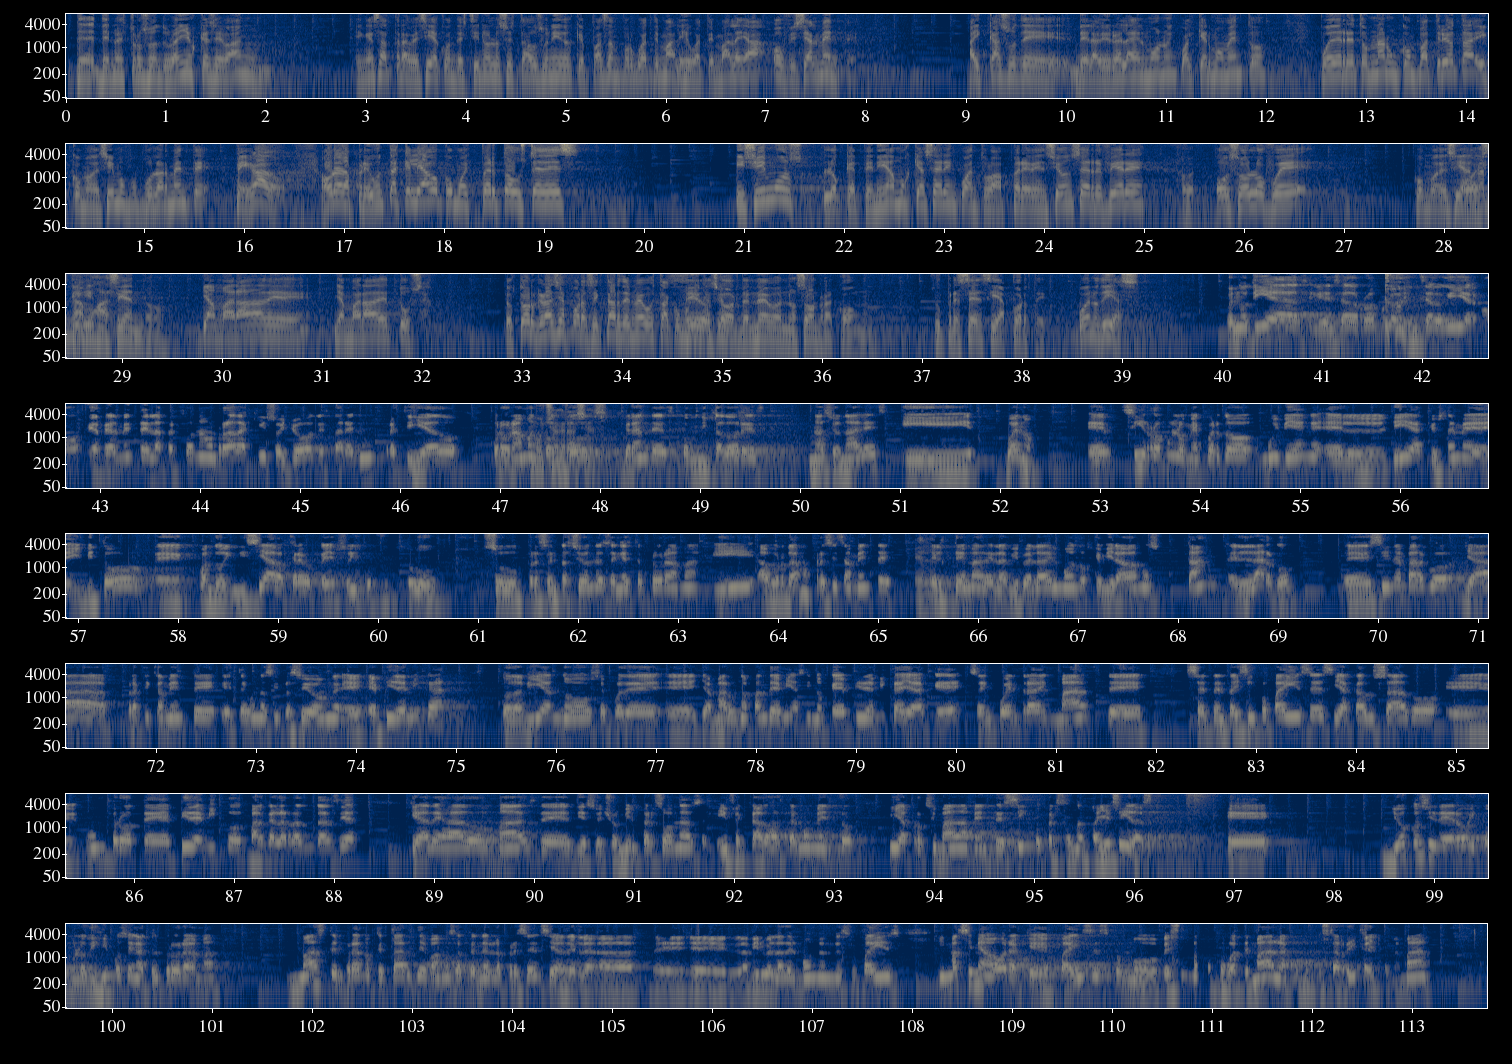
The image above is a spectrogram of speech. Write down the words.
de, de nuestros hondureños que se van en esa travesía con destino a los Estados Unidos, que pasan por Guatemala y Guatemala ya oficialmente hay casos de, la viruela del mono en cualquier momento. Puede retornar un compatriota y, como decimos popularmente, pegado. Ahora, la pregunta que le hago como experto a ustedes, ¿hicimos lo que teníamos que hacer en cuanto a prevención se refiere o solo fue, como decían o estamos haciendo llamarada de llamarada de Tusa? Doctor, gracias por aceptar de nuevo esta comunicación. Sí, doctor, de nuevo nos honra con su presencia y aporte. Buenos días. Buenos días, licenciado Rómulo, licenciado Guillermo. Que realmente la persona honrada aquí soy yo de estar en un prestigiado programa con dos grandes comunicadores nacionales. Y bueno, eh, sí, Rómulo, me acuerdo muy bien el día que usted me invitó eh, cuando iniciaba, creo que su, su, presentaciones en este programa y abordamos precisamente el, tema de la viruela del mono que mirábamos tan largo. Eh, sin embargo, ya prácticamente esta es una situación epidémica. Todavía no se puede eh, llamar una pandemia, sino que epidémica ya que se encuentra en más de 75 países y ha causado un brote epidémico, valga la redundancia, que ha dejado más de 18 mil personas infectadas hasta el momento y aproximadamente 5 personas fallecidas. Eh, yo considero, y como lo dijimos en aquel programa, más temprano que tarde vamos a tener la presencia de la, eh, la viruela del mundo en nuestro país y máxime ahora que países como vecinos como Guatemala, como Costa Rica y Panamá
